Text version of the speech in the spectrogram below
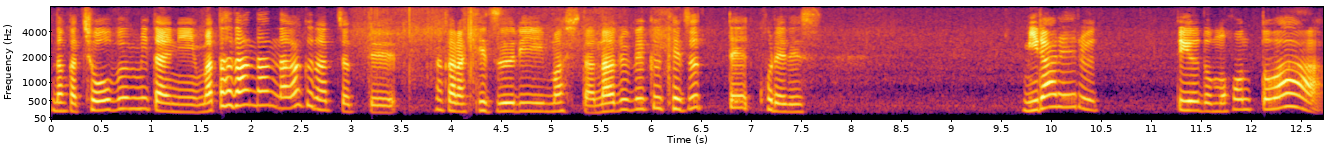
なんか長文みたいにまただんだん長くなっちゃってだから削りました。なるべく削ってこれです。見られるっていうのも本当は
